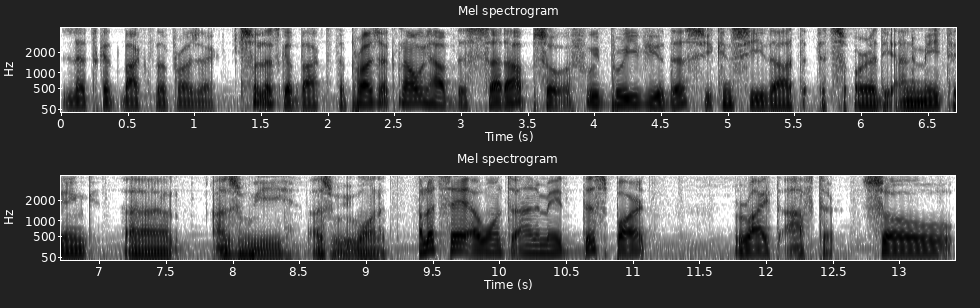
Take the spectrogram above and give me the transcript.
Let's get back to the project. So let's get back to the project. Now we have this set up. So if we preview this, you can see that it's already animating uh, as we as we want it. Now let's say I want to animate this part right after. So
